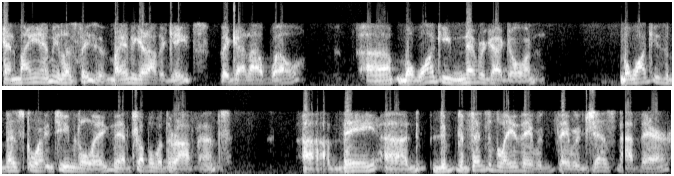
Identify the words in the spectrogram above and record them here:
And Miami, let's face it, Miami got out of the gates. They got out well. Uh, Milwaukee never got going. Milwaukee's the best scoring team in the league. They have trouble with their offense. Uh, they uh, d- defensively they were they were just not there,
